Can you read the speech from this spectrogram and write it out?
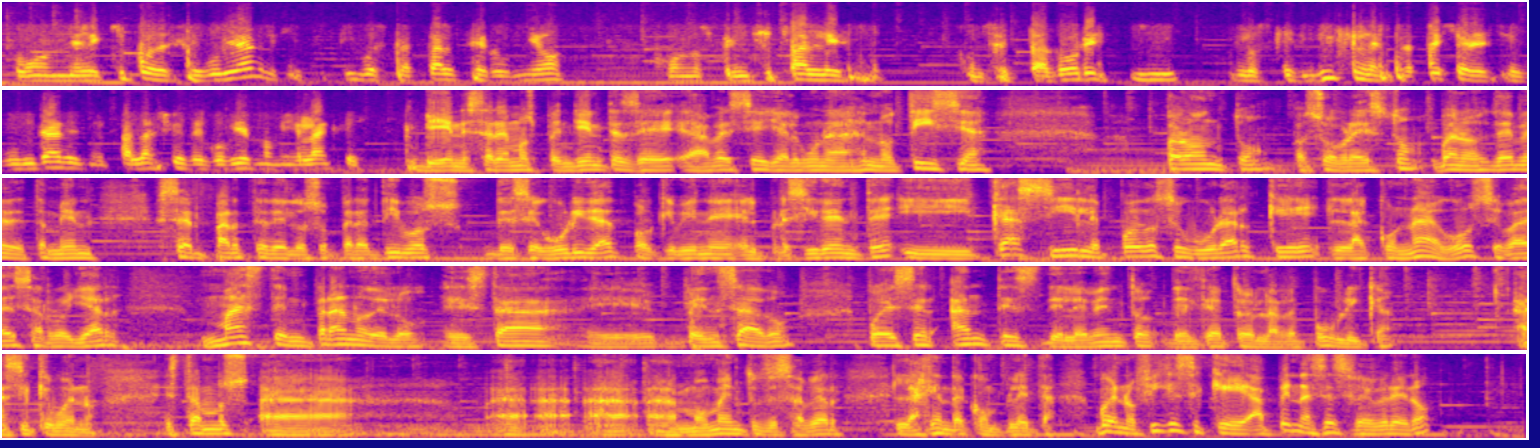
con el equipo de seguridad, el Ejecutivo Estatal se reunió con los principales conceptadores y los que dirigen la estrategia de seguridad en el Palacio de Gobierno, Miguel Ángel. Bien, estaremos pendientes de a ver si hay alguna noticia pronto sobre esto. Bueno, debe de también ser parte de los operativos de seguridad porque viene el presidente y casi le puedo asegurar que la CONAGO se va a desarrollar más temprano de lo que está eh, pensado. Puede ser antes del evento del Teatro de la República. Así que bueno, estamos a a, momentos de saber la agenda completa. Bueno, fíjese que apenas es febrero,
